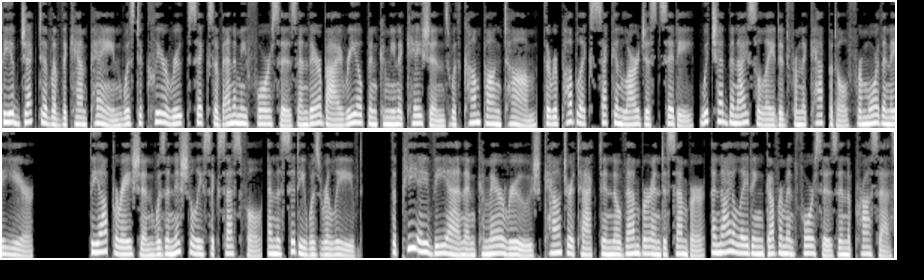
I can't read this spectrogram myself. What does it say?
The objective of the campaign was to clear Route 6 of enemy forces and thereby reopen communications with Kampong Thom, the republic's second-largest city, which had been isolated from the capital for more than a year. The operation was initially successful, and the city was relieved. The PAVN and Khmer Rouge counterattacked in November and December, annihilating government forces in the process.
